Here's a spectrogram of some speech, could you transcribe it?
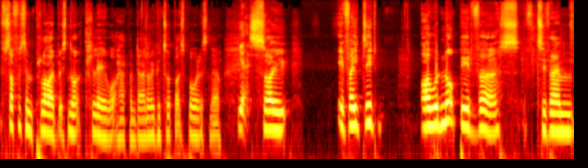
stuff is implied, but it's not clear what happened. Dan, and we can talk about spoilers now. Yes. So, if they did, I would not be adverse to them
